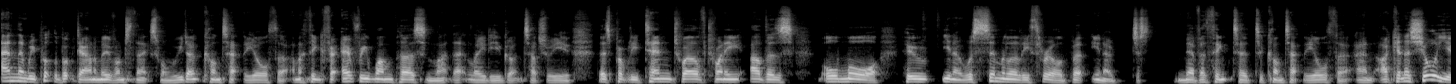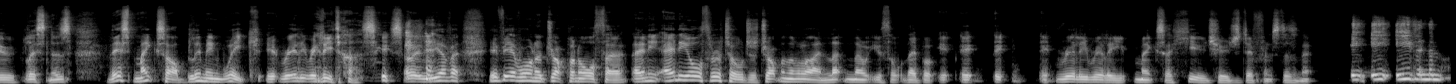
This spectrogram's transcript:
and then we put the book down and move on to the next one. We don't contact the author. And I think for every one person like that lady who got in touch with you, there's probably 10, 12, 20 others or more who, you know, were similarly thrilled, but, you know, just never think to, to contact the author. And I can assure you, listeners, this makes our blimmin' week. It really, really does. so if you ever if you ever want to drop an author, any any author at all, just drop them a line, let them know what you thought of their book. It it it, it really, really makes a huge, huge difference, doesn't it? even the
